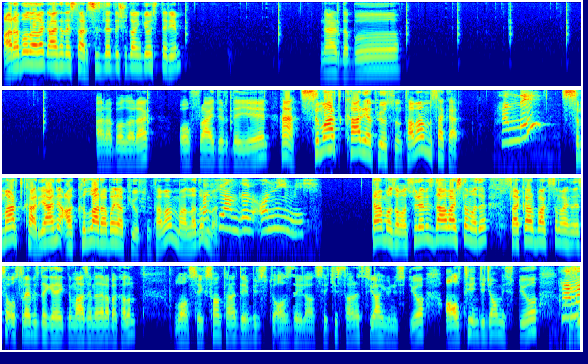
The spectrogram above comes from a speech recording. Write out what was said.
Araba olarak arkadaşlar sizlere de şuradan göstereyim. Nerede bu? Araba olarak Offrider değil. Ha, Smart Car yapıyorsun. Tamam mı Sakar? Hani? Smart Car yani akıllı araba yapıyorsun. Tamam mı? Anladın mı? Bakıyorum dur o neymiş? Tamam o zaman süremiz daha başlamadı. Sakar baksın arkadaşlar o sıra biz de gerekli malzemelere bakalım. Ulan 80 tane demir istiyor az değil ha. 8 tane siyah yün istiyor. 6 inci cam istiyor. Kızıl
